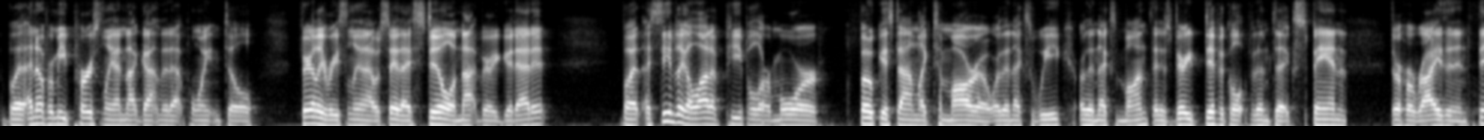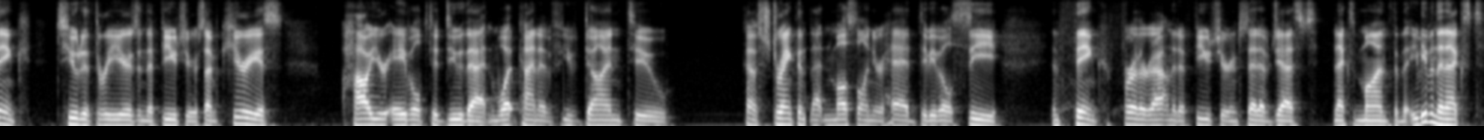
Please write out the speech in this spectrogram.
But I know for me personally, I've not gotten to that point until fairly recently, and I would say that I still am not very good at it. But it seems like a lot of people are more focused on like tomorrow or the next week or the next month, and it's very difficult for them to expand their horizon and think two to three years in the future. So I'm curious how you're able to do that and what kind of you've done to kind of strengthen that muscle in your head to be able to see and think further out into the future instead of just next month or even the next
